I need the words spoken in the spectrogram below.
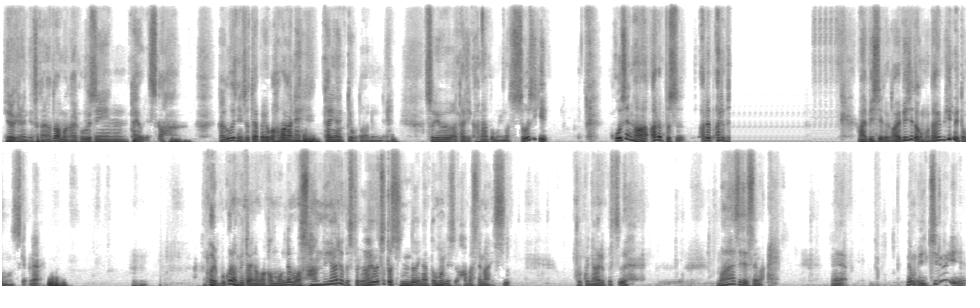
広げるんですかね？あとはまあ外国人対応ですか？外国人ちょっとやっぱ横幅がね、足りないっていうことがあるんで、そういうあたりかなと思います。正直、甲子園のアルプス、アル、アルプス、IBC とか IBC とかもだいぶ広いと思うんですけどね。うん。やっぱり僕らみたいな若者でも3年アルプスとかあれはちょっとしんどいなと思うんですよ。幅狭いし。特にアルプス。マジで狭い。ね。でも一塁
